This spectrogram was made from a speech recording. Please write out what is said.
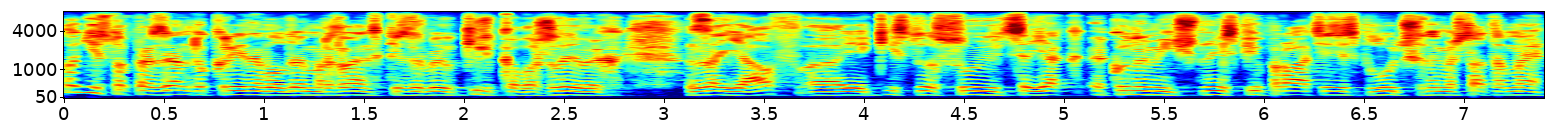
Ну, дійсно, президент України Володимир Зеленський зробив кілька важливих заяв, е, які стосуються як економічної співпраці зі Сполученими Штатами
